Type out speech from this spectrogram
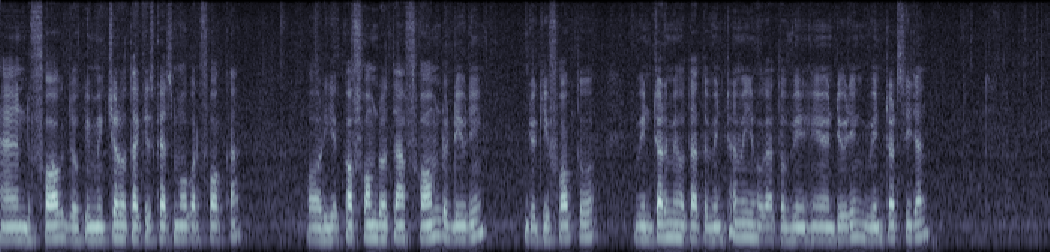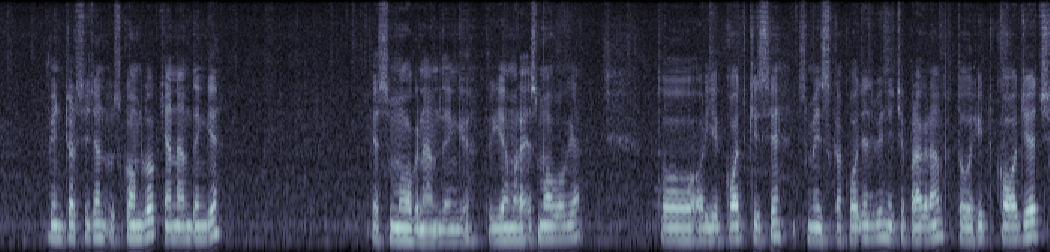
and fog जो कि मिक्सचर होता है किसका स्मोक और फॉग का। और ये कब फॉर्म्ड होता है? फॉर्म्ड ड्यूरिंग जो कि फॉग तो विंटर में होता है तो विंटर में ही होगा तो during winter season winter season उसको हम लोग क्या नाम देंगे? स्मोग नाम देंगे। तो ये हमारा स्मोग हो गया। तो और ये कॉज किससे इसमें इसका कॉजेज भी नीचे पैराग्राफ तो इट कॉजेज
